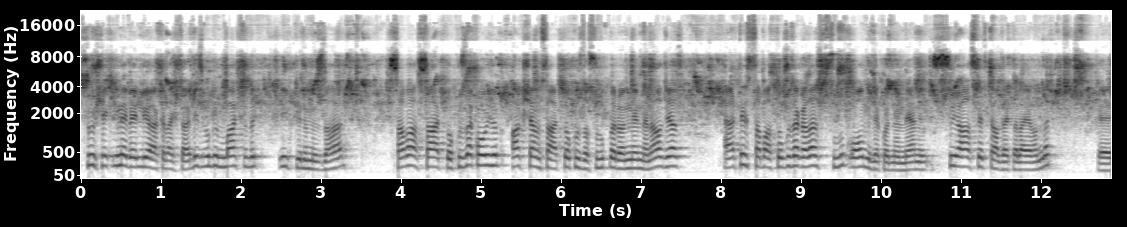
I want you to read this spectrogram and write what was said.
tur şeklinde veriliyor arkadaşlar. Biz bugün başladık ilk günümüz daha. Sabah saat 9'da koyduk. Akşam saat 9'da sulukları önlerinden alacağız. Ertesi sabah 9'a kadar suluk olmayacak önlerinde. Yani suya hasret kalacaklar hayvanlar. Ee,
